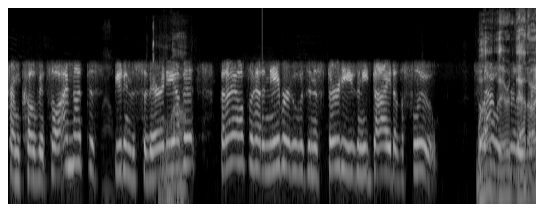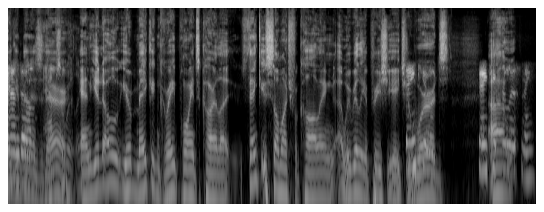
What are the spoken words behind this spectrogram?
from COVID. So I'm not disputing the severity of it. But I also had a neighbor who was in his 30s, and he died of the flu. So well, that there, really that argument is there. Absolutely. And you know, you're making great points, Carla. Thank you so much for calling. Uh, we really appreciate your Thank you. words. Thank you Uh, for listening.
